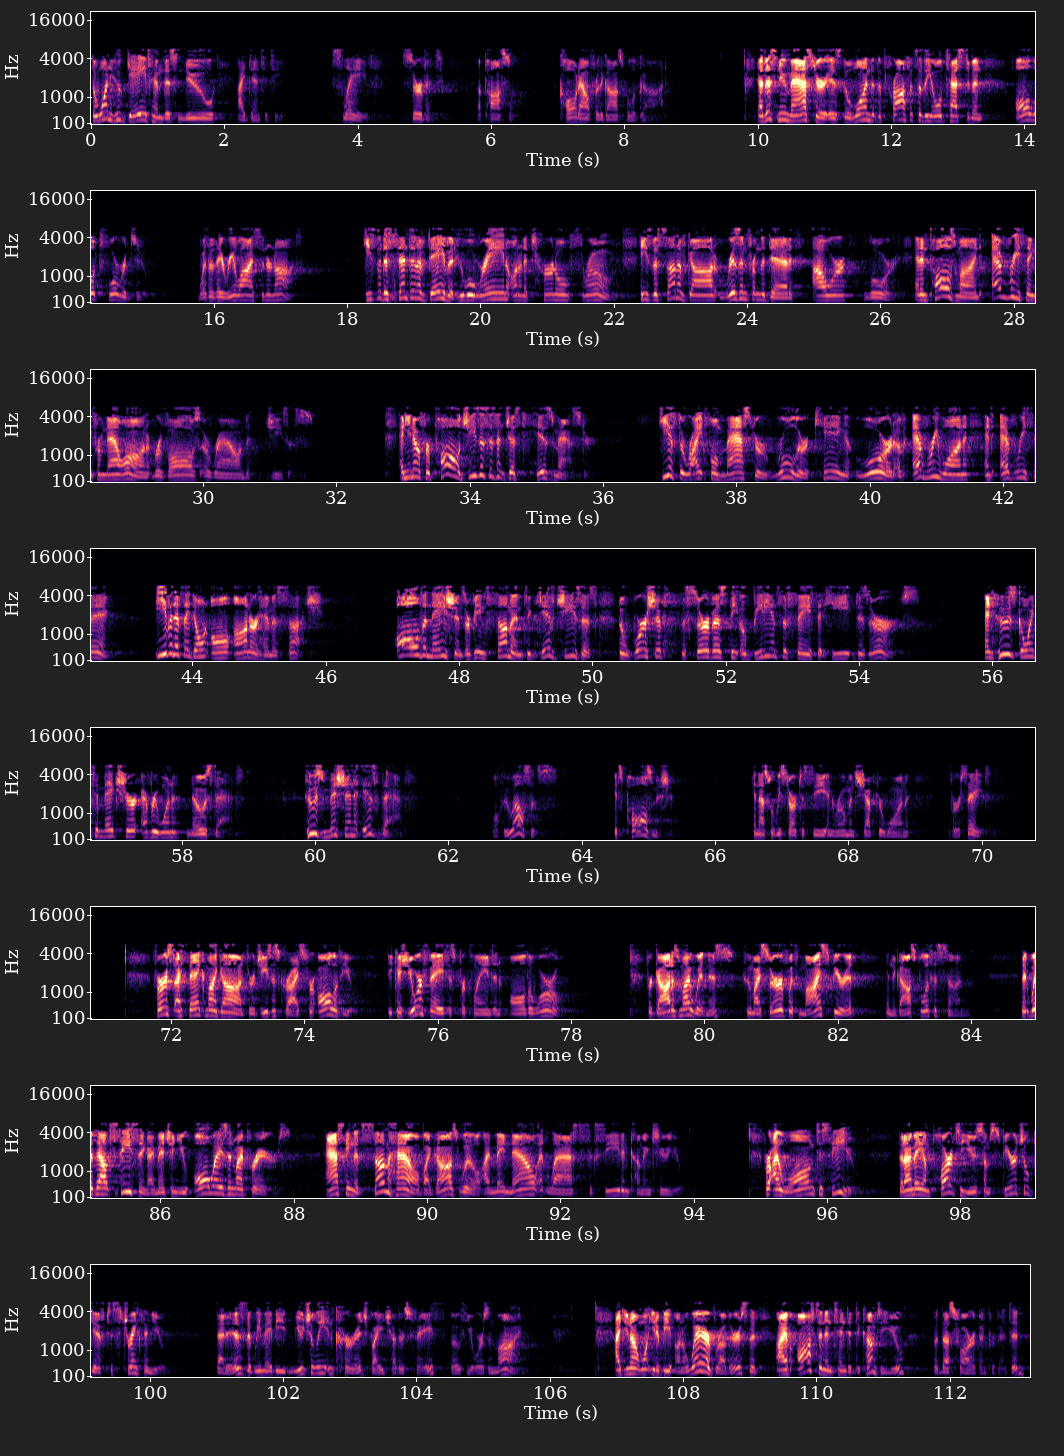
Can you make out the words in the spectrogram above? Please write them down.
The one who gave him this new identity. Slave, servant, apostle, called out for the gospel of God. Now this new master is the one that the prophets of the Old Testament all looked forward to, whether they realized it or not. He's the descendant of David who will reign on an eternal throne. He's the Son of God, risen from the dead, our Lord. And in Paul's mind, everything from now on revolves around Jesus. And you know, for Paul, Jesus isn't just his master. He is the rightful master, ruler, king, lord of everyone and everything, even if they don't all honor him as such. All the nations are being summoned to give Jesus the worship, the service, the obedience of faith that he deserves. And who's going to make sure everyone knows that? Whose mission is that? Well, who else's? It's Paul's mission. And that's what we start to see in Romans chapter 1, verse 8. First, I thank my God through Jesus Christ for all of you because your faith is proclaimed in all the world. For God is my witness, whom I serve with my spirit in the gospel of his Son, that without ceasing I mention you always in my prayers, asking that somehow, by God's will, I may now at last succeed in coming to you. For I long to see you, that I may impart to you some spiritual gift to strengthen you that is, that we may be mutually encouraged by each other's faith, both yours and mine. I do not want you to be unaware, brothers, that I have often intended to come to you, but thus far have been prevented,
